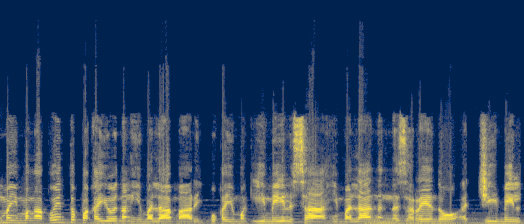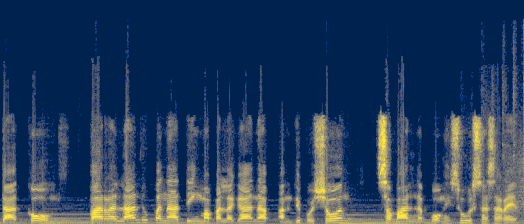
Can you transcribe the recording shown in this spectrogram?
Kung may mga kwento pa kayo ng Himala, maaari po kayong mag-email sa himala ng Nazareno at gmail.com para lalo pa nating mapalaganap ang debosyon sa mahal na pong Jesus Nazareno.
